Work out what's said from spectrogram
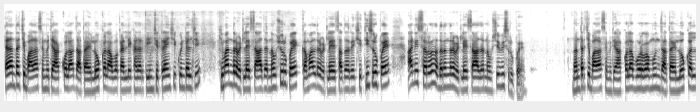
त्यानंतरची बाजार समिती अकोला जात आहे. लोकल आवक आली एक हजार तीनशे त्र्याऐंशी क्विंटलची. किमान दर भेटले सहा हजार नऊशे रुपये कमाल दर भेटले सात हजार एकशे तीस रुपये आणि सर्वसाधारण दर भेटले सहा हजार नऊशे वीस रुपये. नंतरची बाजार समिती अकोला बोरगाव म्हणून जात आहे. लोकल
